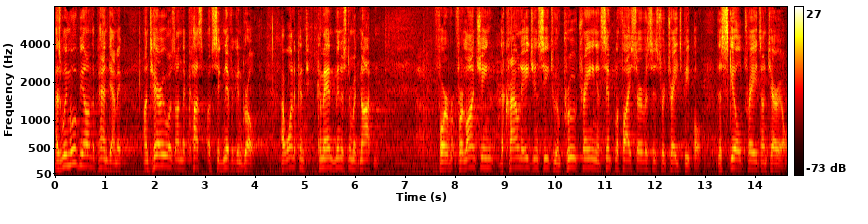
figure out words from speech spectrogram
As we move beyond the pandemic, Ontario is on the cusp of significant growth. I want to commend Minister McNaughton for, for launching the Crown Agency to improve training and simplify services for tradespeople, the Skilled Trades Ontario,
